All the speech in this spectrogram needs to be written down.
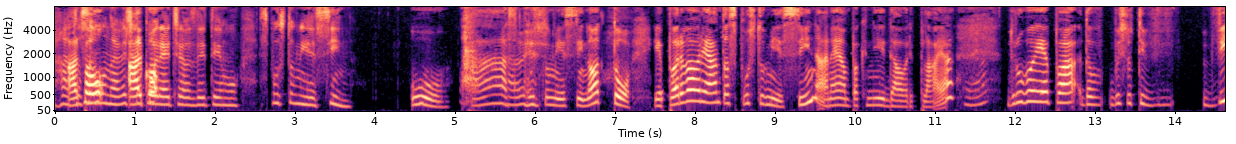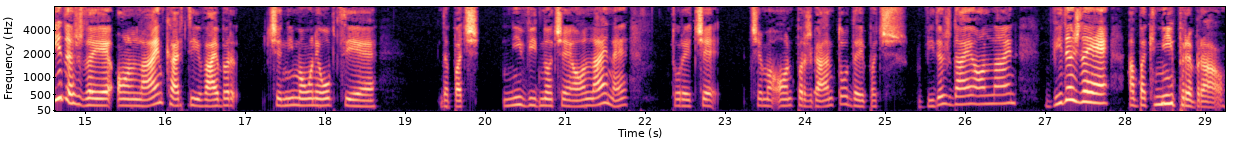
Aha, Ali pa v- one, veš, kako pa- rečejo zdaj temu. Spustil mi je sin. Uh, a, spustil mi je sin. No, to je prva varianta, spustil mi je sin, a ne, ampak ni dal replaja. Ja. Drugo je pa, da v bistvu ti vidiš, da je online, kar ti Viber, če nima one opcije, da pač ni vidno, če je online. Ne? Torej, če, če ima on pržgan to, da je pač vidiš, da je online, vidiš, da je, ampak ni prebral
